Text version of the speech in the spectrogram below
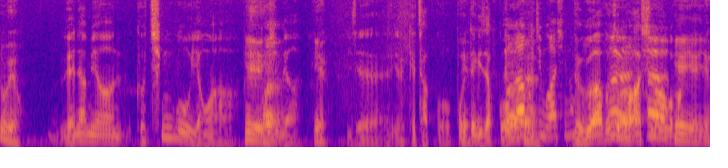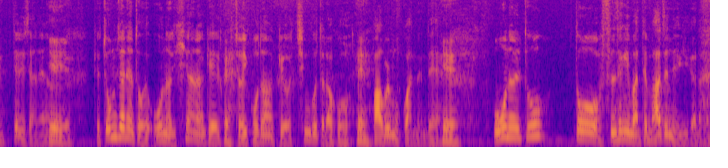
왜요? 왜냐하면 그 친구 영화 예, 예. 보시면 예. 이제 이렇게 잡고 볼때기 잡고 너그 아버지 뭐 하시노? 너그 아버지 네. 뭐 하시노 하고 막 예, 예, 예. 때리잖아요. 예, 예. 그좀 전에도 오늘 희한하게 네. 저희 고등학교 친구들하고 예. 밥을 먹고 왔는데 예. 오늘도 또 선생님한테 맞은 얘기가 나오는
